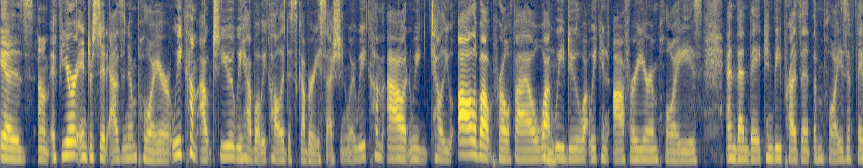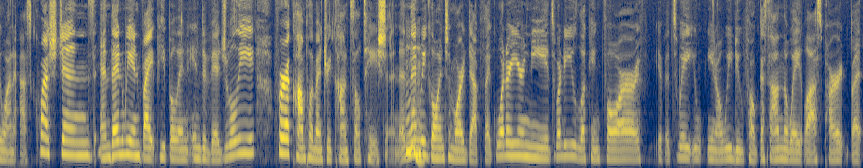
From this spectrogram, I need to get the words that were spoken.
is um, if you're interested as an employer, we come out to you. We have what we call a discovery session where we come out and we tell you all about profile, what mm-hmm. we do, what we can offer your employees, and then they can be present, the employees, if they want to ask questions. Mm-hmm. And then we invite people in individually for a complimentary consultation. And then hmm. we go into more depth like, what are your needs? What are you looking for? If if it's weight, you, you know, we do focus on the weight loss part, but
